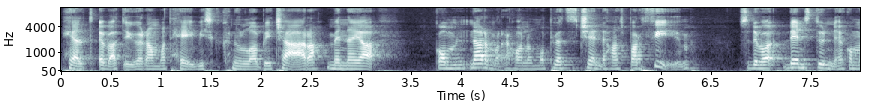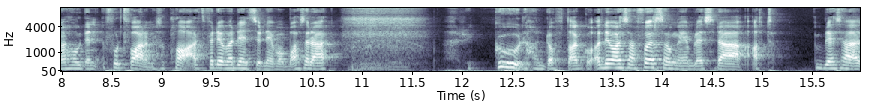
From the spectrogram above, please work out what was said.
helt övertygad om att hej vi ska knulla och bli kära men när jag kom närmare honom och plötsligt kände hans parfym så det var den stunden, jag kommer ihåg den fortfarande så klart för det var den stunden jag var bara sådär herregud han doftar gott. Det var så första gången jag blev sådär att blev så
